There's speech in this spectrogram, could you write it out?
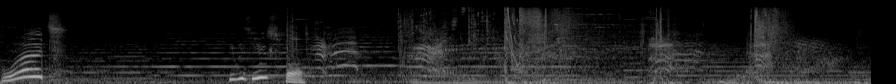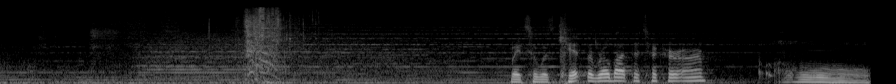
What? He was useful. Wait, so was Kit the robot that took her arm? Oh.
